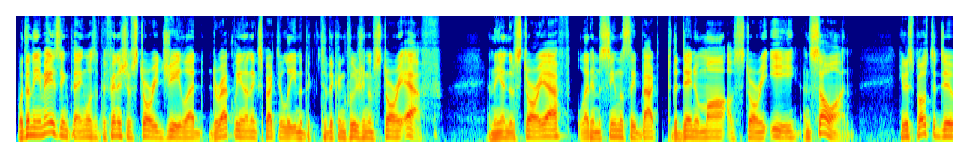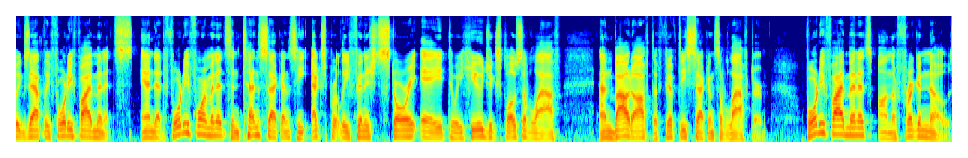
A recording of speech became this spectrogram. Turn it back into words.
But then the amazing thing was that the finish of story G led directly and unexpectedly the, to the conclusion of story F. And the end of story F led him seamlessly back to the denouement of story E, and so on. He was supposed to do exactly 45 minutes, and at 44 minutes and 10 seconds, he expertly finished story A to a huge explosive laugh and bowed off to 50 seconds of laughter. 45 minutes on the friggin' nose.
